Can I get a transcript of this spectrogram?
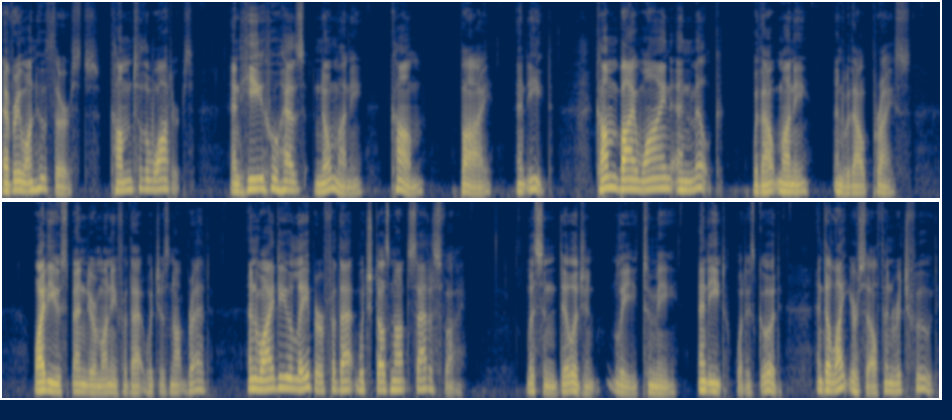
everyone who thirsts, come to the waters, and he who has no money, come, buy, and eat. Come buy wine and milk, without money and without price. Why do you spend your money for that which is not bread? And why do you labor for that which does not satisfy? Listen diligently to me, and eat what is good, and delight yourself in rich food.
